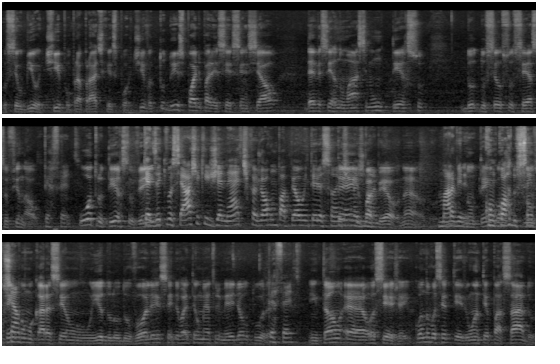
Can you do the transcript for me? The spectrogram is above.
o seu biotipo para a prática esportiva, tudo isso pode parecer essencial, deve ser no máximo um terço do, do, seu sucesso final. Perfeito. O outro terço vem. Quer dizer que você acha que genética joga um papel interessante tem um papel, né? Maravilha. Não tem Concordo como, 100%. Não tem como o cara ser um ídolo do vôlei se ele vai ter um metro e meio de altura. Perfeito. Então, é, ou seja, quando você teve um antepassado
